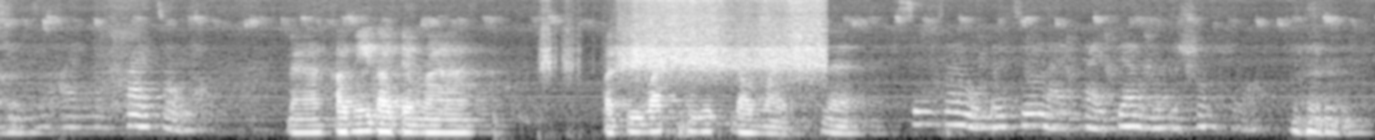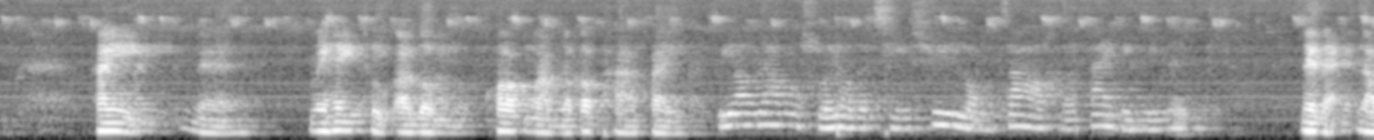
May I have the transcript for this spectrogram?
喜怒哀乐带走了。 นะคราวนี้เราจะมาปฏิวัติชีวิตเราใหม่นะ 现在我们就来改变我们的生活。 ให้นะ ไม่ให้ถูกอารมณ์ครอบงำแล้วก็พาไป 不要让所有的情绪笼罩和带领你们。 นี่แหละ เรา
